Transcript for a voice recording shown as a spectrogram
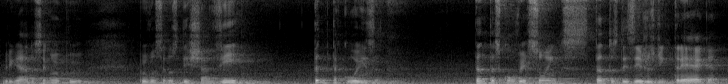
Obrigado, Senhor, por, por você nos deixar ver tanta coisa, tantas conversões, tantos desejos de entrega,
